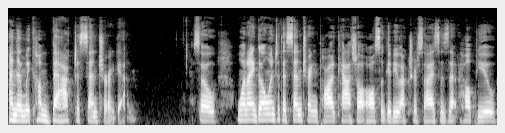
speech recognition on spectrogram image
and then we come back to center again. So when I go into the centering podcast, I'll also give you exercises that help you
